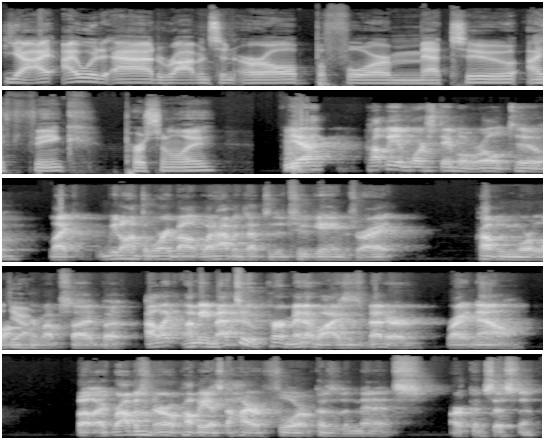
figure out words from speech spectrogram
Yeah, I, I would add Robinson Earl before Metu. I think personally. Hmm. Yeah, probably a more stable role too. Like we don't have to worry about what happens after the two games, right? Probably more long term yeah. upside. But I like. I mean, Metu per minute wise is better right now. But like Robinson Earl probably has the higher floor because of the minutes are consistent.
